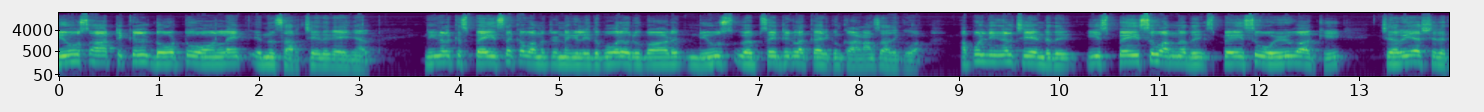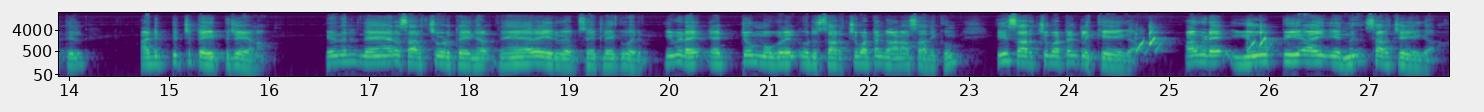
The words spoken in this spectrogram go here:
ന്യൂസ് ആർട്ടിക്കിൾ ഡോട്ട് ഓൺലൈൻ എന്ന് സെർച്ച് ചെയ്ത് കഴിഞ്ഞാൽ നിങ്ങൾക്ക് സ്പേസ് ഒക്കെ വന്നിട്ടുണ്ടെങ്കിൽ ഇതുപോലെ ഒരുപാട് ന്യൂസ് വെബ്സൈറ്റുകളൊക്കെ ആയിരിക്കും കാണാൻ സാധിക്കുക. അപ്പോൾ നിങ്ങൾ ചെയ്യേണ്ടത് ഈ സ്പേസ് വന്നത് സ്പേസ് ഒഴിവാക്കി ചെറിയ അക്ഷരത്തിൽ അടുപ്പിച്ച് ടൈപ്പ് ചെയ്യണം. എന്നിട്ട് നേരെ സെർച്ച് കൊടുത്തു കഴിഞ്ഞാൽ നേരെ ഈ ഒരു വെബ്സൈറ്റിലേക്ക് വരും. ഇവിടെ ഏറ്റവും മുകളിൽ ഒരു സെർച്ച് ബട്ടൺ കാണാൻ സാധിക്കും. ഈ സെർച്ച് ബട്ടൺ ക്ലിക്ക് ചെയ്യുക. അവിടെ യു പി ഐ എന്ന് സെർച്ച് ചെയ്യുക.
